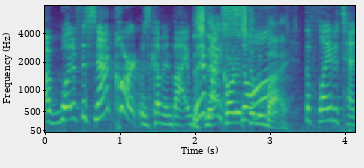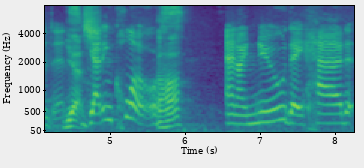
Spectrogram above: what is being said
Uh, what if the snack cart was coming by? what snack if I cart is saw coming by. the flight attendants Yes. getting close, Uh-huh. and I knew they had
